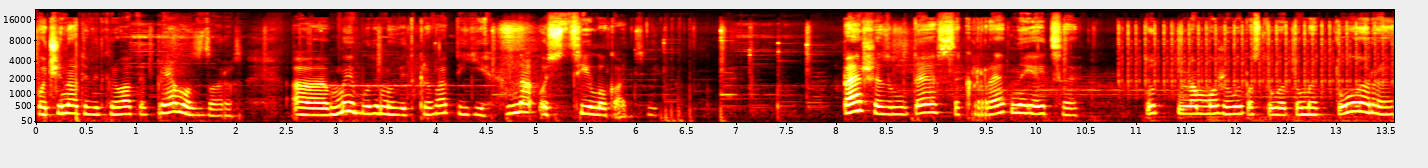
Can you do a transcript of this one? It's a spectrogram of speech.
починати відкривати прямо зараз. А ми будемо відкривати їх на ось цій локації. Перше золоте секретне яйце. Тут нам може випасти латометоре,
